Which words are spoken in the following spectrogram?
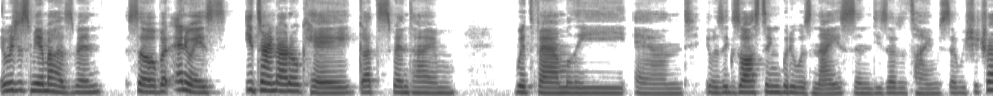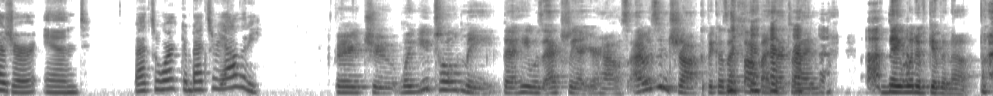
it was just me and my husband. So but anyways it turned out okay. Got to spend time with family and it was exhausting but it was nice. And these are the times that we should treasure and back to work and back to reality. Very true. When you told me that he was actually at your house. I was in shock because i thought by that time they would have given up.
